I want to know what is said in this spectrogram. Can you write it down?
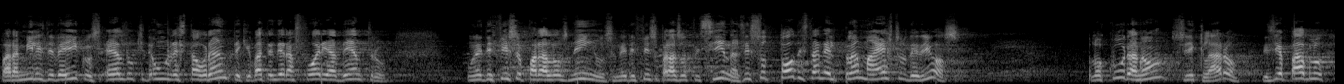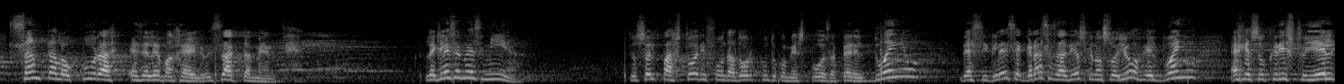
para miles de veículos, é um restaurante que vai atender afuera e adentro, um edifício para os niños, um edifício para as oficinas, isso todo está no plano maestro de Deus. Loucura, não? Sim, sí, claro. Dizia Pablo, santa loucura é o evangelho, exatamente. A igreja não é minha. Eu sou o pastor e fundador junto com minha esposa, pero o dueño dessa igreja, graças a Deus que não sou eu, o dueño é Jesucristo e Ele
